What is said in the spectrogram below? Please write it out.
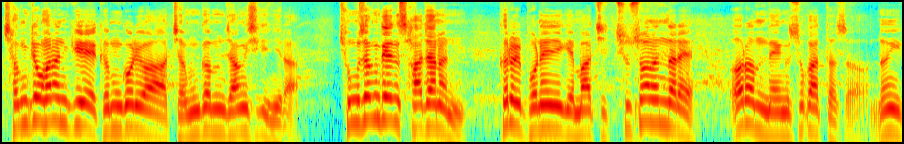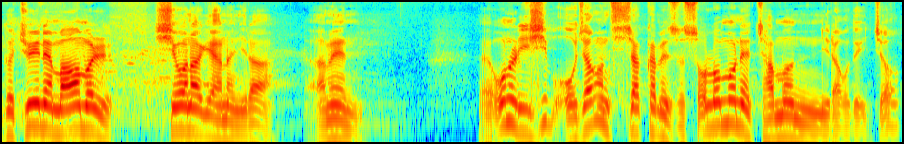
청종하는 귀의 금고리와 점검 장식이니라. 충성된 사자는 그를 보내에게 마치 추수하는 날에 얼음 냉수 같아서 능히 그 주인의 마음을 시원하게 하느니라. 아멘. 오늘 25장은 시작하면서 솔로몬의 잠언이라고 되어 있죠.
